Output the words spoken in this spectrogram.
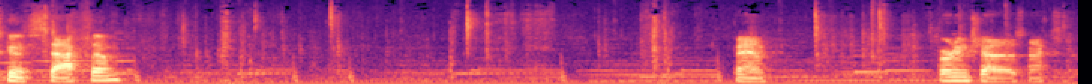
Just gonna stack them. Bam. Burning Shadows next.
